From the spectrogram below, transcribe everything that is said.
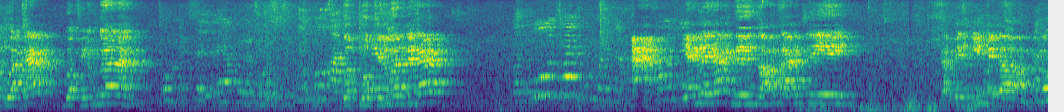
ดบวกครับ บวกสีน้ำเงิน กดบวกสีน้ำเงินนะครับอะเรียงเลยครับหนึ่งสองสามสี่ถ้าเป็นยิ้มไม่ต้องไม่ต้อง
